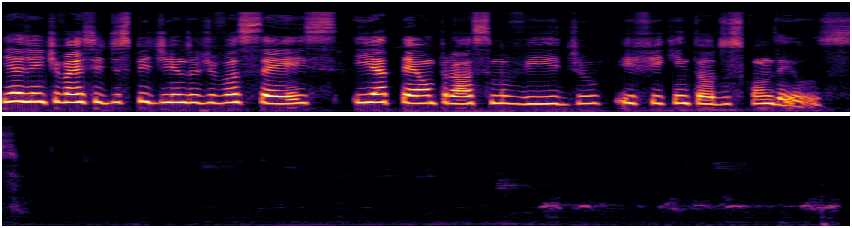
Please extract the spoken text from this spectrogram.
E a gente vai se despedindo de vocês e até um próximo vídeo e fiquem todos com Deus.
